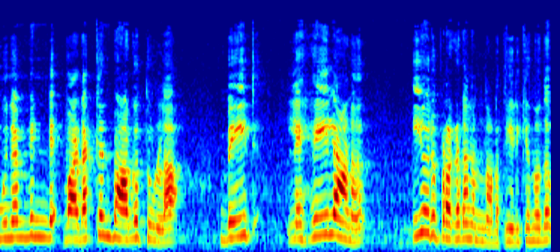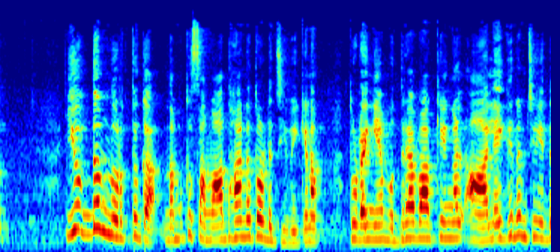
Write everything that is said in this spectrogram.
മുനമ്പിന്റെ വടക്കൻ ഭാഗത്തുള്ള ബെയ്റ്റ് ലെഹയിലാണ് ഈ ഒരു പ്രകടനം നടത്തിയിരിക്കുന്നത്. യുദ്ധം നിർത്തുക നമുക്ക് സമാധാനത്തോടെ ജീവിക്കണം. തുടങ്ങിയ മുദ്രാവാക്യങ്ങൾ ആലേഖനം ചെയ്ത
